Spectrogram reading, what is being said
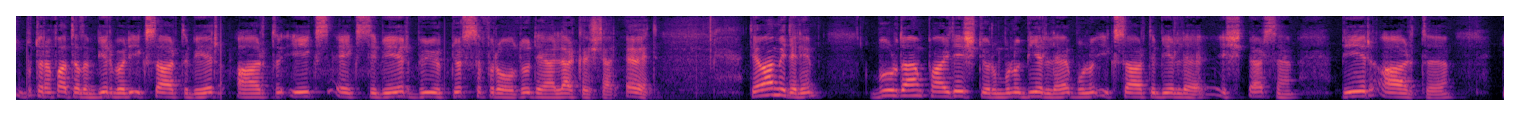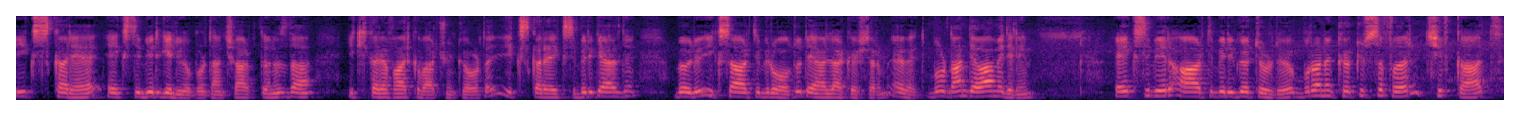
bu tarafa atalım. 1 bölü x artı 1 artı x eksi 1 büyüktür 0 olduğu değerli arkadaşlar. Evet. Devam edelim. Buradan payda eşitliyorum. Bunu 1 ile bunu x artı 1 ile eşitlersem 1 artı x kare eksi 1 geliyor buradan çarptığınızda. 2 kare farkı var çünkü orada. x kare eksi 1 geldi. Bölü x artı 1 oldu değerli arkadaşlarım. Evet buradan devam edelim. Eksi 1 artı 1'i götürdü. Buranın kökü 0 çift kat.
